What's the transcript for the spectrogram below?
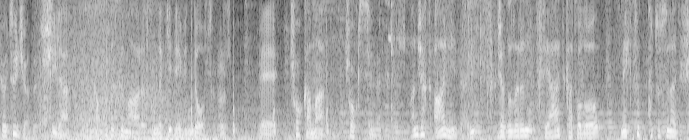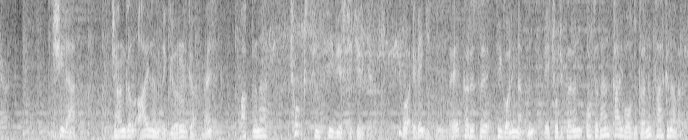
Kötü cadı Sheila, kafatası mağarasındaki evinde oturur ve çok ama çok sinirlidir. Ancak aniden cadıların seyahat kataloğu mektup kutusuna düşer. Sheila, Jungle Island'ı görür görmez aklına çok sinsi bir fikir gelir. Hugo eve gittiğinde karısı Higolina'nın ve çocukların ortadan kaybolduklarının farkına varır.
